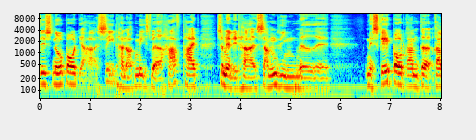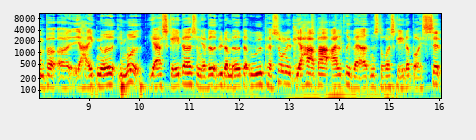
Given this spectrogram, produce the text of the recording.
Det snowboard, jeg har set, har nok mest været halfpipe, som jeg lidt har sammenlignet med... Øh, med skateboardramper, og jeg har ikke noget imod jer skater, som jeg ved lytter med derude personligt. Jeg har bare aldrig været den store skaterboy selv.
